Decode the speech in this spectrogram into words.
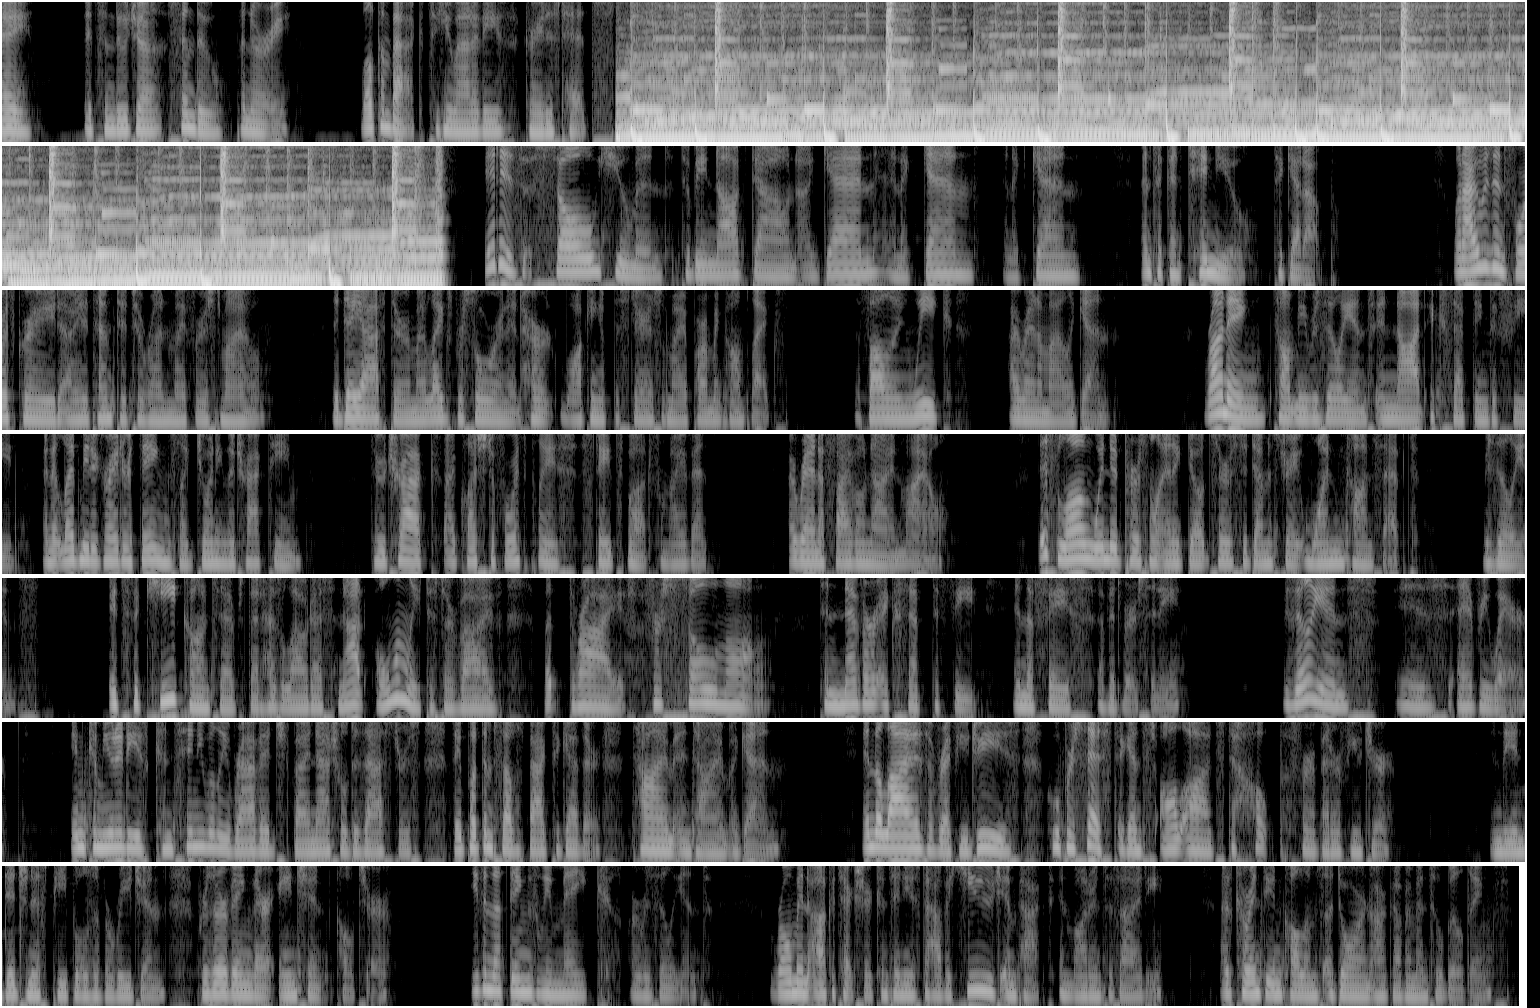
Hey, it's Sindhuja Sindhu Pannuri. Welcome back to Humanity's Greatest Hits. It is so human to be knocked down again and again and again and to continue to get up. When I was in fourth grade, I attempted to run my first mile. The day after, my legs were sore and it hurt walking up the stairs of my apartment complex. The following week, I ran a mile again. Running taught me resilience in not accepting defeat, and it led me to greater things like joining the track team. Through track, I clutched a fourth place state spot for my event. I ran a 509 mile. This long winded personal anecdote serves to demonstrate one concept resilience. It's the key concept that has allowed us not only to survive, but thrive for so long, to never accept defeat in the face of adversity. Resilience is everywhere. In communities continually ravaged by natural disasters, they put themselves back together time and time again. In the lives of refugees who persist against all odds to hope for a better future. In the indigenous peoples of a region, preserving their ancient culture. Even the things we make are resilient. Roman architecture continues to have a huge impact in modern society, as Corinthian columns adorn our governmental buildings.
